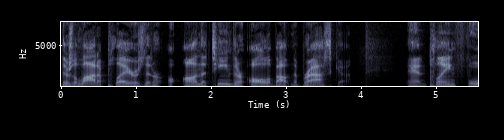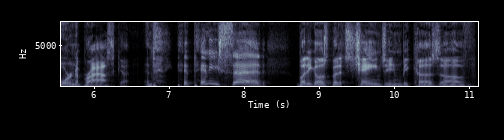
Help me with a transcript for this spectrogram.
there's a lot of players that are on the team that are all about Nebraska and playing for Nebraska. And then he said, but he goes, but it's changing because of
